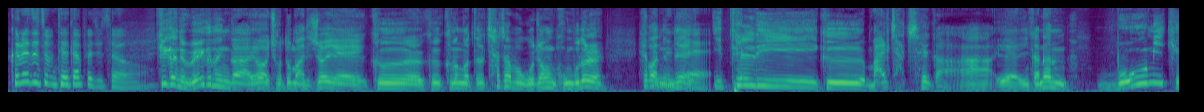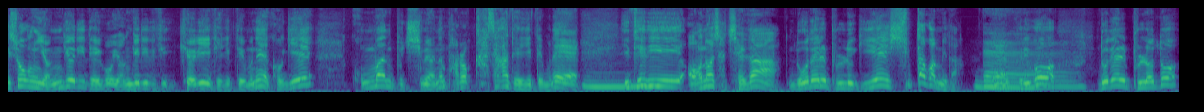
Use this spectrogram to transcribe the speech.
그래도 좀 대답해 주세요. 그러니까 왜 그런가요? 저도 말이죠. 예, 그, 그 그런 것들을 찾아보고 좀 공부를 해봤는데 했는데. 이탈리 그 말 자체가 예, 그러니까는 모음이 계속 연결이 되고 연결이 되- 결이 되기 때문에 거기에 곡만 붙이면은 바로 가사가 되기 때문에 음. 이태리 언어 자체가 노래를 부르기에 쉽다고 합니다. 네. 예, 그리고 노래를 불러도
